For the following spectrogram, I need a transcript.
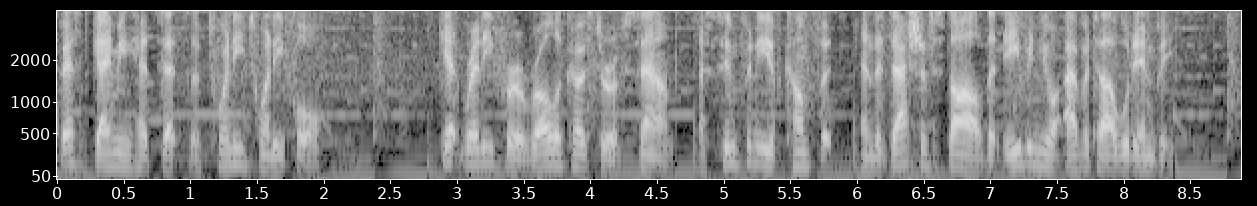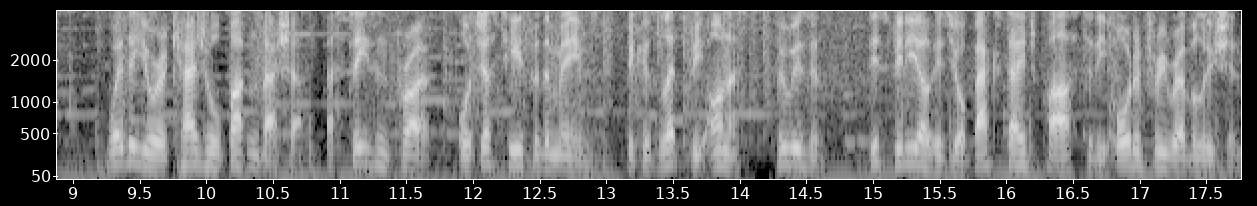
Best Gaming Headsets of 2024. Get ready for a rollercoaster of sound, a symphony of comfort, and a dash of style that even your avatar would envy. Whether you're a casual button basher, a seasoned pro, or just here for the memes, because let's be honest, who isn't? This video is your backstage pass to the auditory revolution.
